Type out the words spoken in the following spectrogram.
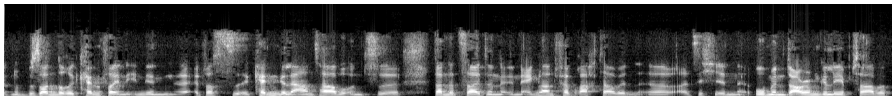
äh, eine besondere Kämpfer in Indien äh, etwas äh, kennengelernt habe und äh, dann eine Zeit in, in England verbracht habe, äh, als ich in, oben in Durham gelebt habe.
